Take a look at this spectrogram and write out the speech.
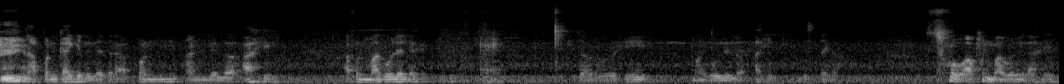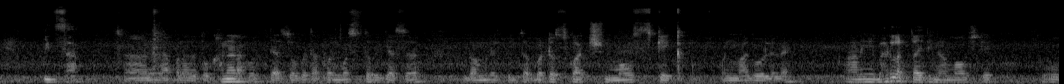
आपण काय केलेलं आहे तर आपण आणलेलं आहे आपण मागवलेलं आहे. तर हे मागवलेलं आहे दिसतंय का? सो आपण मागवलेलं आहे पिझ्झा. आणि आपण आता तो खाणार आहोत. त्यासोबत आपण मस्तपैकी असं Domino's pizza butterscotch mousse cake पण मागवलेला आहे. आणि भारी लागतो आय थिंक हा माऊस केक सो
